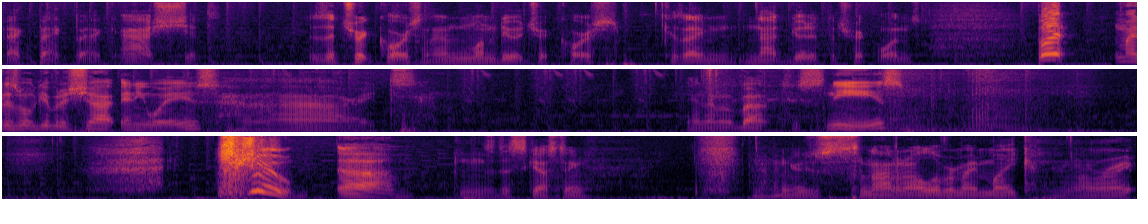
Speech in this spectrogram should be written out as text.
Back, back, back. Ah, shit. This is a trick course, and I didn't want to do a trick course, because I'm not good at the trick ones. But, might as well give it a shot anyways. Alright. And I'm about to sneeze. Shoo! Um, it's disgusting. I think I just snotted all over my mic. Alright.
